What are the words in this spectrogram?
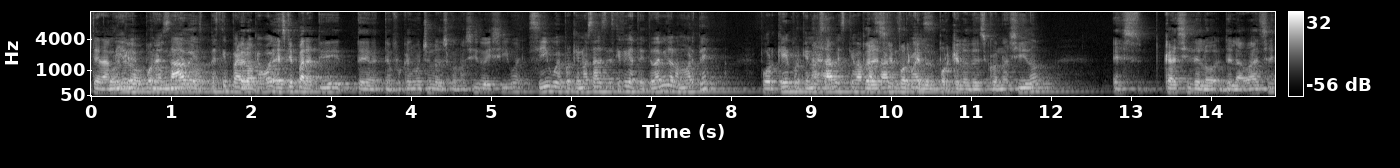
Te da miedo, no sabes. miedo. Es que para Pero lo que voy. Es que para ti te, te enfocas mucho en lo desconocido y sí, güey. Sí, güey, porque no sabes. Es que fíjate, ¿te da miedo la muerte? ¿Por qué? Porque no Ajá, sabes qué va a Pero pasar es que porque lo, porque lo desconocido es casi de, lo, de la base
